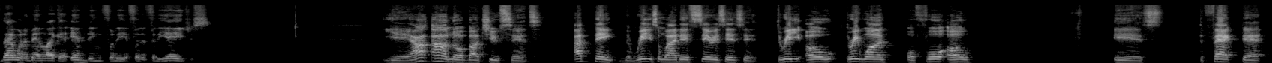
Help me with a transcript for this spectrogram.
that would have been like an ending for the for the for the ages. Yeah, I, I don't know about you, since I think the reason why this series is at 3 0, 3 1, or 4 0 is the fact that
